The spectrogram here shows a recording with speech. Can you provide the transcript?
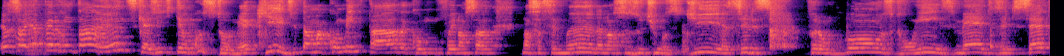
Eu só ia perguntar antes, que a gente tem o costume aqui de dar uma comentada, como foi nossa, nossa semana, nossos últimos dias, se eles foram bons, ruins, médios, etc.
